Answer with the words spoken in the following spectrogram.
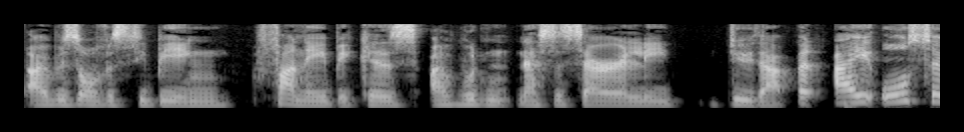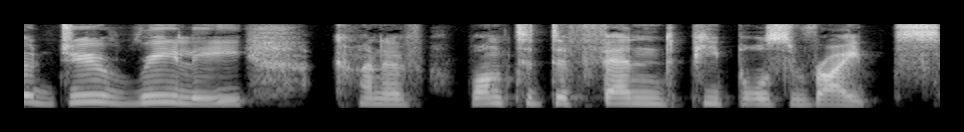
I was obviously being funny because I wouldn't necessarily do that. But I also do really kind of want to defend people's rights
